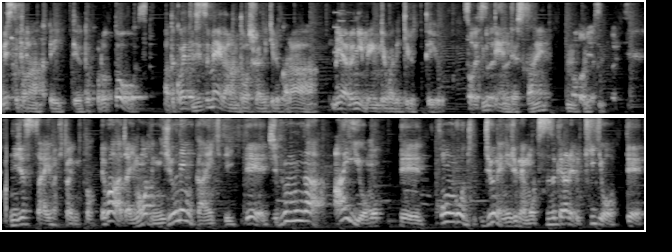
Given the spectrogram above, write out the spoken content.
リスク取らなくていいっていうところとあとこうやって実銘柄の投資ができるからリアルに勉強ができるっていうそうです。2点ですかねその通りです。20歳の人にとっては、じゃあ今まで20年間生きていて、自分が愛を持って、今後10年、20年持ち続けられる企業って、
